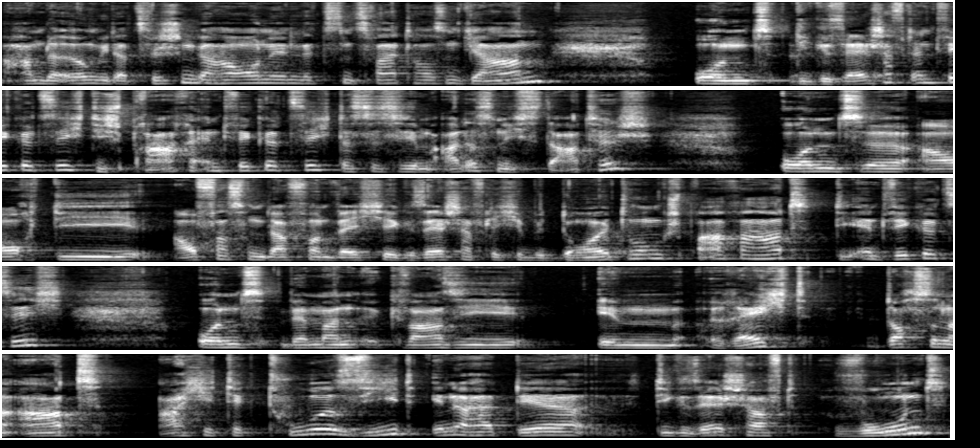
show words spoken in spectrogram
haben da irgendwie dazwischen gehauen in den letzten 2000 Jahren. Und die Gesellschaft entwickelt sich, die Sprache entwickelt sich, das ist eben alles nicht statisch. Und äh, auch die Auffassung davon, welche gesellschaftliche Bedeutung Sprache hat, die entwickelt sich. Und wenn man quasi im Recht doch so eine Art Architektur sieht, innerhalb der die Gesellschaft wohnt,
